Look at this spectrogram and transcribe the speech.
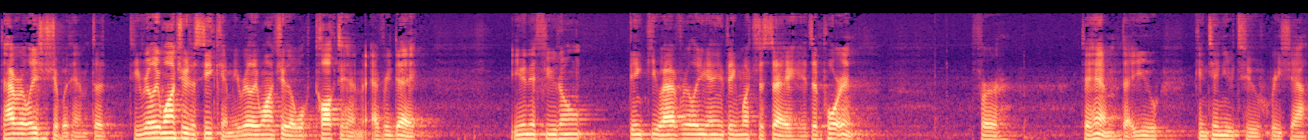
to have a relationship with him. To, he really wants you to seek him. He really wants you to talk to him every day. Even if you don't think you have really anything much to say, it's important for to him that you continue to reach out.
